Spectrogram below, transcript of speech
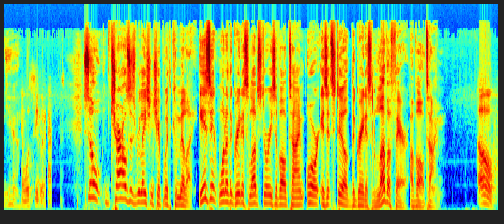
Yeah, and we'll see what happens. So Charles's relationship with Camilla is it one of the greatest love stories of all time, or is it still the greatest love affair of all time? Oh,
